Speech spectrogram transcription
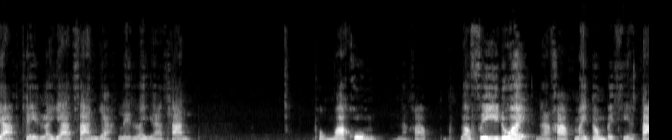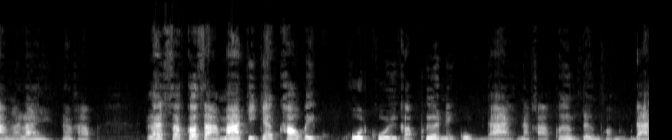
อยากเทรดระยะสั้นอยากเล่นระยะสั้น ผมว่าคุ้มนะครับ แล้วฟรีด้วยนะครับ ไม่ต้องไปเสียตังอะไรนะครับ และก็สามารถที่จะเข้าไปพูดคุยกับเพื่อนในกลุ่มได้นะครับ เพิ่มเติมความรู้ได้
